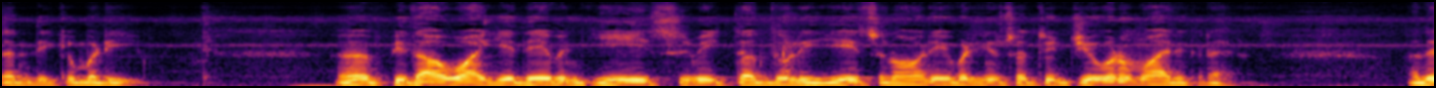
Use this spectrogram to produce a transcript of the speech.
சந்திக்கும்படி. பிதாவாகிய தேவன் இயேசுவை தந்துள்ள இயேசு நானே வழியும் சத்தியம் ஜீவனமாக இருக்கிறார். அந்த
